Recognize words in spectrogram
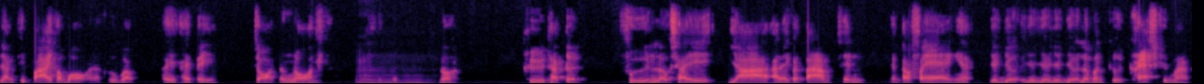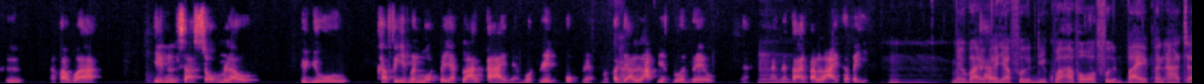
อย่างที่ป้ายเขาบอกนะคือแบบให้ให้ไปจอดนั่งนอนอืม เนาะคือถ้าเกิดฝืนแล้วใช้ยาอะไรก็ตาม เช่นอย่างกาแฟอย่างเงี้ยเยอะๆเยอะๆเยอะๆแล้วมันเกิด crash ขึ้นมาคือนะครับว่ากินสะสมแล้วอยู่ๆคาเฟอีนมันหมดไปจากร่างกายเนี่ยหมดฤทธิ์ปุ๊บเนี่ยมันก็จะหลับอย่างรวดเร็วนะอันนั้นก็อันตรายเข้าไปอีกอืมไม่ไหวครับก็อย่าฝืนดีกว่า เพราะว่าฝืนไปมันอาจจะ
